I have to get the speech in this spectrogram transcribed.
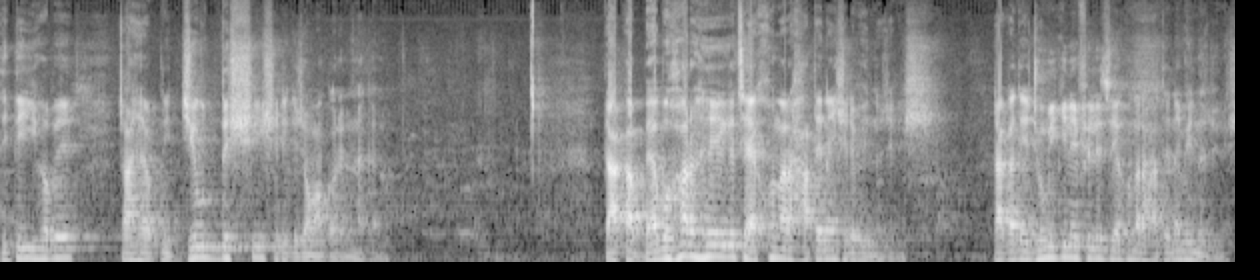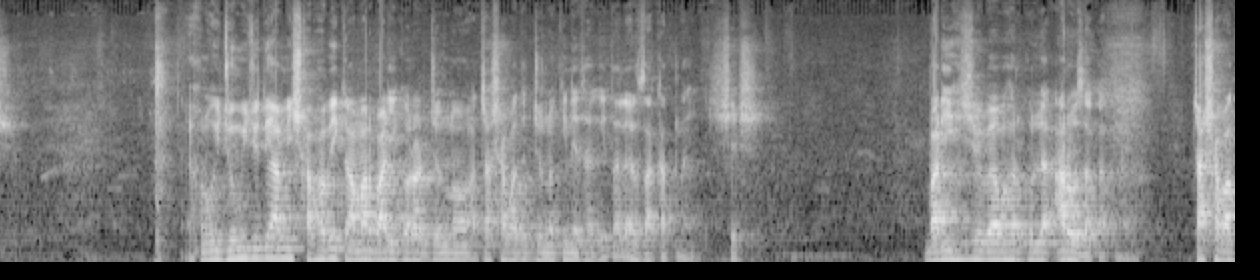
দিতেই হবে, চাহে আপনি যে উদ্দেশ্যেই সেটিকে জমা করেন না কেন। টাকা ব্যবহার হয়ে গেছে, এখন আর হাতে নেই সেটা ভিন্ন জিনিস। টাকা দিয়ে জমি কিনে ফেলেছি, এখন আর হাতে নেই ভিন্ন জিনিস। এখন ওই জমি যদি আমি স্বাভাবিক আমার বাড়ি করার জন্য, চাষাবাদের জন্য কিনে থাকি, তাহলে আর জাকাত নাই, শেষ। বাড়ি হিসেবে ব্যবহার করলে আরও জাকাত নাই। চাষাবাদ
